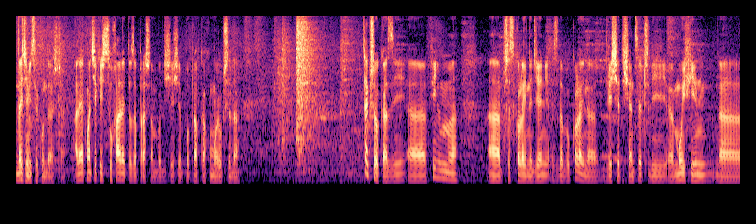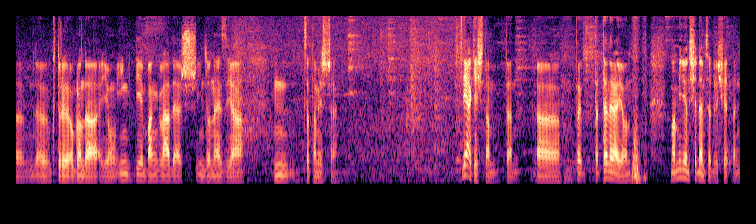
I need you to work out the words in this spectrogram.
Dajcie mi sekundę jeszcze. Ale jak macie jakieś suchary, to zapraszam, bo dzisiaj się poprawka humoru przyda. Tak przy okazji, e, film e, przez kolejny dzień zdobył kolejne 200 tysięcy, czyli e, mój film, który ogląda ją Indie, Bangladesz, Indonezja, co tam jeszcze? Jakieś tam ten, te, te, ten rejon ma milion siedemset wyświetleń.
